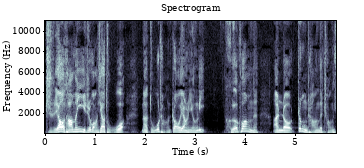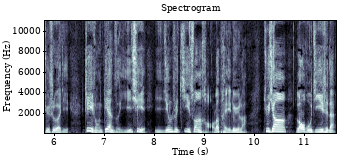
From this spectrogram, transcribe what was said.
只要他们一直往下赌，那赌场照样盈利。何况呢？按照正常的程序设计，这种电子仪器已经是计算好了赔率了，就像老虎机似的。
